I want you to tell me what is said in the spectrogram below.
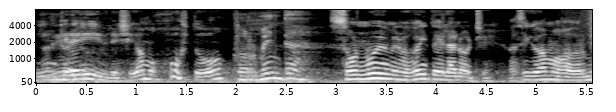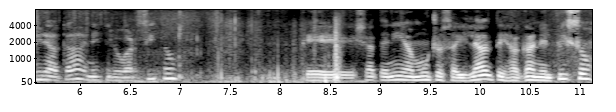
Increíble, llegamos justo Tormenta. son 9 menos 20 de la noche, así que vamos a dormir acá, en este lugarcito, que ya tenía muchos aislantes acá en el piso.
